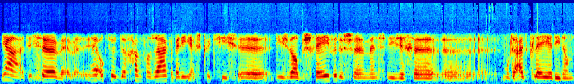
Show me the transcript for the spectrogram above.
ja het is uh, ook de, de, gang van zaken bij die executies, die is wel beschreven. Dus mensen die zich moeten uitkleden, die dan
